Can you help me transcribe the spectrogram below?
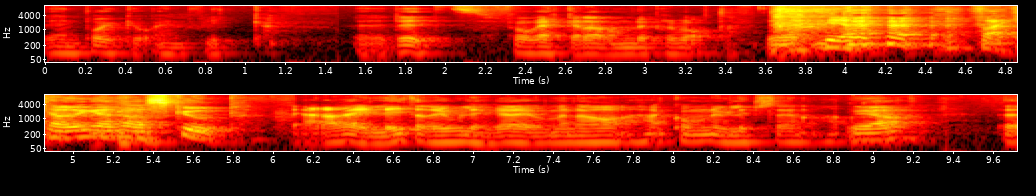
En pojke och en flicka. Eh, Det får räcka där om det privata. ja. Fan, kan du ringa en scoop? Ja, där är lite roliga grejer men har- han kommer nog lite senare. Ja. Eh,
